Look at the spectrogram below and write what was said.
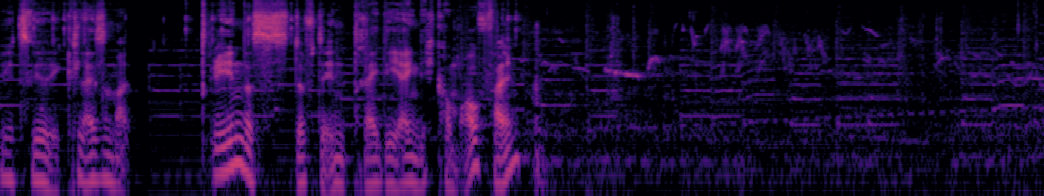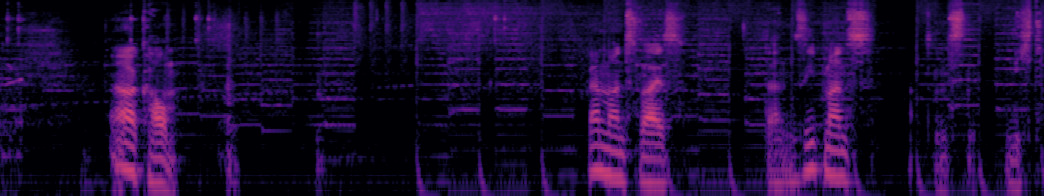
Jetzt wieder die Gleise mal drehen. Das dürfte in 3D eigentlich kaum auffallen. Ah, kaum. Wenn man es weiß, dann sieht man es, ansonsten nicht.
